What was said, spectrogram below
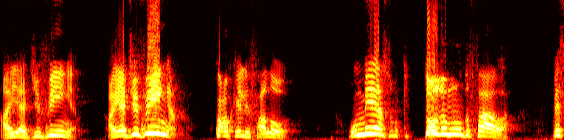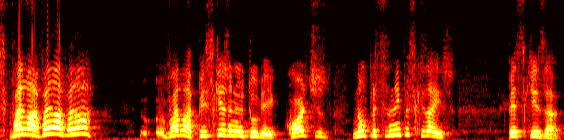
Aí adivinha, Aí adivinha qual que ele falou? O mesmo que todo mundo fala. Vai lá, vai lá, vai lá. Vai lá, pesquisa no YouTube aí. Cortes. Não precisa nem pesquisar isso. Pesquisa.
